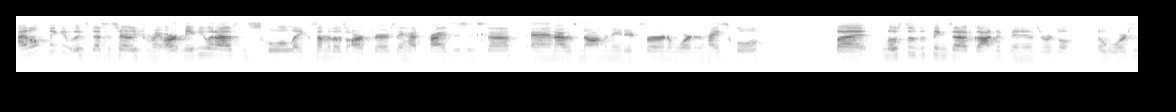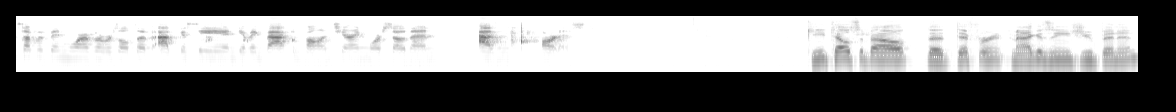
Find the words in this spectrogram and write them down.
I don't think it was necessarily for my art. Maybe when I was in school, like some of those art fairs, they had prizes and stuff, and I was nominated for an award in high school. But most of the things that I've gotten have been as a result awards and stuff have been more of a result of advocacy and giving back and volunteering more so than as an artist. Can you tell us about the different magazines you've been in?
